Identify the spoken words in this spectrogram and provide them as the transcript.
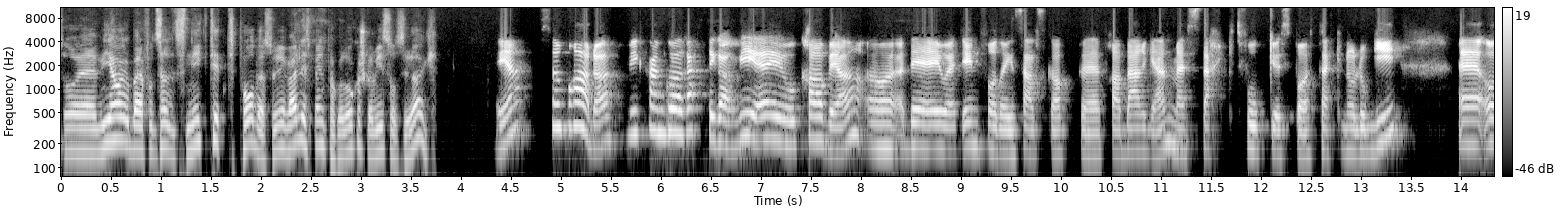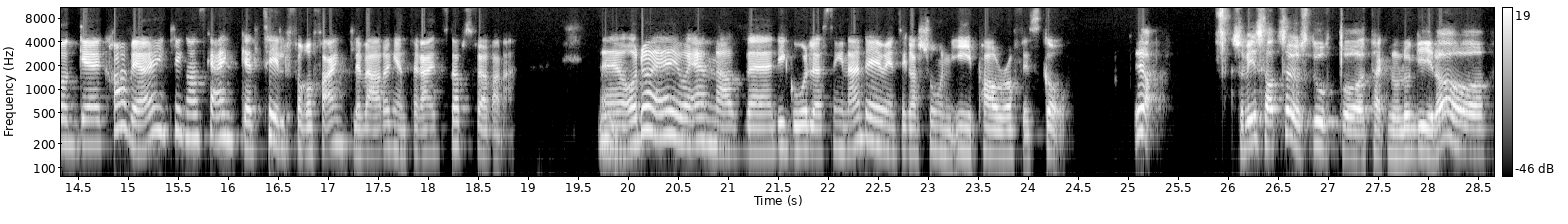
Så eh, vi har jo bare fått sett et sniktitt på det, så vi er veldig spent på hva dere skal vise oss i dag. Ja, så bra da. Vi kan gå rett i gang. Vi er jo Kravia, og det er jo et innfordringsselskap eh, fra Bergen med sterkt fokus på teknologi. Eh, Og kravet Kravia er egentlig ganske enkelt til for å forenkle hverdagen til regnskapsførerne. Mm. Og da er jo en av eh, de gode løsningene det er jo integrasjon i Power Office Go. Ja. Så vi satser jo stort på teknologi, da, og,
